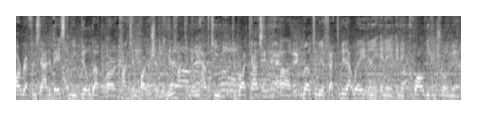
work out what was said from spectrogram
our reference database and we build up our content partnership and the content that we have to, to broadcast uh, relatively effectively that way in a, in, a, in a quality controlled manner.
